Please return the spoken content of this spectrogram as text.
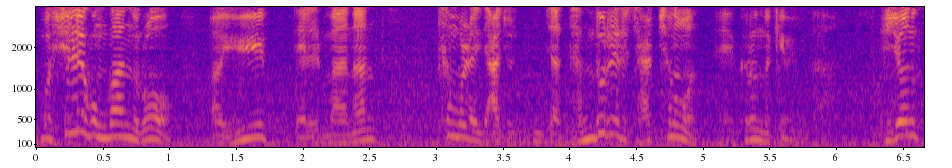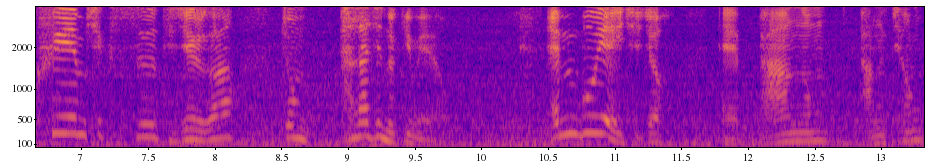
뭐 실내 공간으로 어, 유입될 만한 틈을 아주 진짜 단도리를 잘 쳐놓은 예, 그런 느낌입니다. 기존 QM6 디젤과 좀 달라진 느낌이에요. MVH죠. 예, 방음, 방청,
